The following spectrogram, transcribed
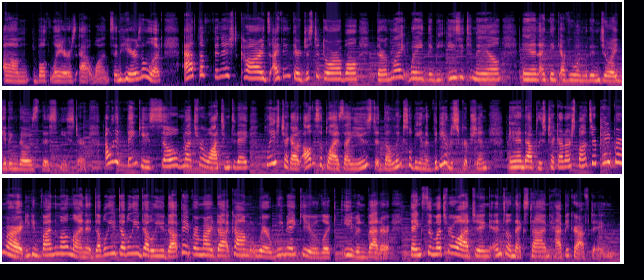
um, both layers at once. And here's a look at the finished cards. I think they're just adorable. They're lightweight, they'd be easy to mail, and I think everyone would enjoy getting those this Easter. I want to thank you so much for watching today. Please check out all the supplies I used. The links will be in the video description. And uh, please check out our sponsor, Paper Mart. You can find them online at www.papermart.com where we make you look even better. Thanks so much for watching. Until next time, happy crafting.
